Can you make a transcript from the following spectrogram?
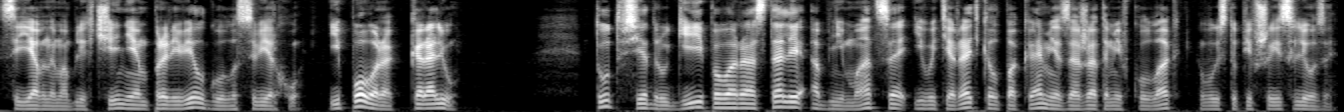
С явным облегчением проревел голос сверху. «И повара к королю!» Тут все другие повара стали обниматься и вытирать колпаками, зажатыми в кулак, выступившие слезы.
